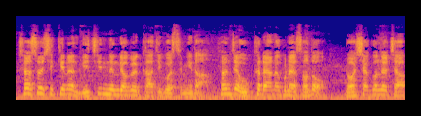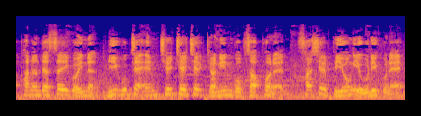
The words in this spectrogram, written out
철수시키는 미친 능력을 가지고 있습니다. 현재 우크라이나군에서도 러시아군을 제압하는 데 쓰 이고 있는 미국제 M777 견인 곡사포는 사실 비용이 우리 군의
